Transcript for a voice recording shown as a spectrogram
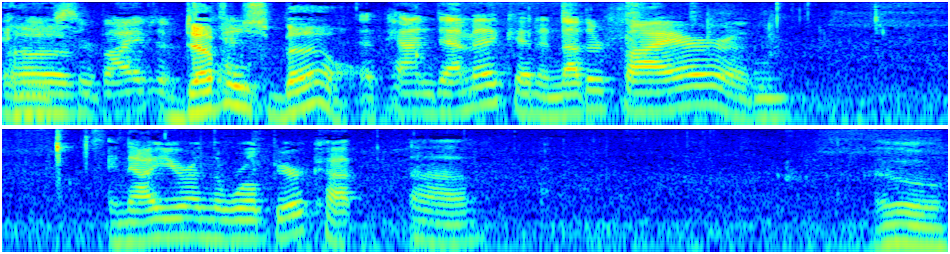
And you uh, survived a Devil's pan- Bell. a pandemic and another fire and and now you're in the World Beer Cup. Uh, oh,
